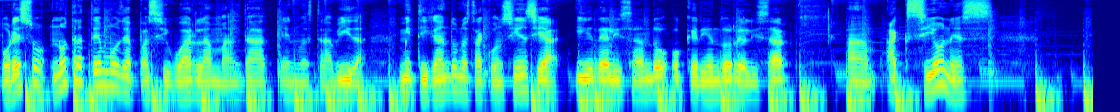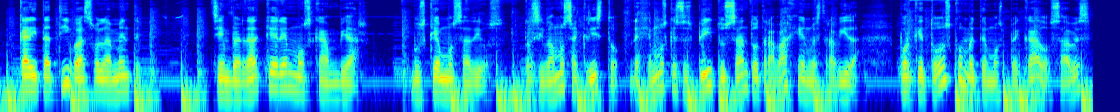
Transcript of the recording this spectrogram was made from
Por eso no tratemos de apaciguar la maldad en nuestra vida, mitigando nuestra conciencia y realizando o queriendo realizar acciones caritativas solamente. Si en verdad queremos cambiar, Busquemos a Dios, recibamos a Cristo, dejemos que su Espíritu Santo trabaje en nuestra vida, porque todos cometemos pecados, ¿sabes?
